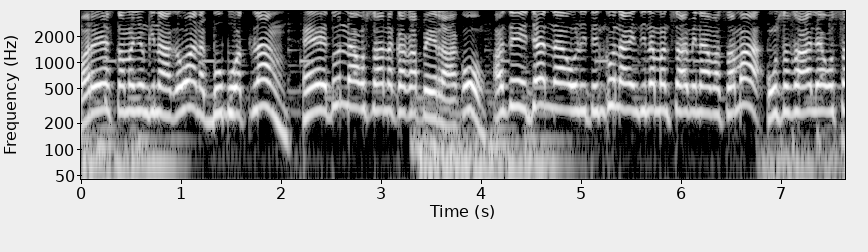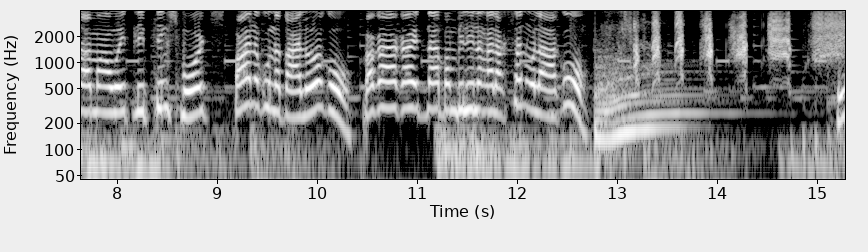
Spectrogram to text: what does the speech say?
Parehas naman yung ginagawa, nagbubuhat lang. Eh, doon na ako sa nagkakapera ako. Kasi dyan na ulitin ko na hindi naman sa amin na masama. Kung sasali ako sa mga weightlifting sports, paano kung natalo ako? Baka kahit na pambili ng alaksan, wala ako. Di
